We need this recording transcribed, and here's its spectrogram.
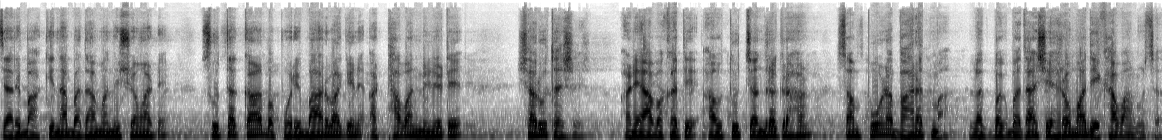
જ્યારે બાકીના બધા મનુષ્યો માટે સૂતકકાળ બપોરે બાર વાગ્યાને અઠ્ઠાવન મિનિટે શરૂ થશે. અને આ વખતે આવતું ચંદ્રગ્રહણ સંપૂર્ણ ભારતમાં લગભગ બધા શહેરોમાં દેખાવાનું છે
